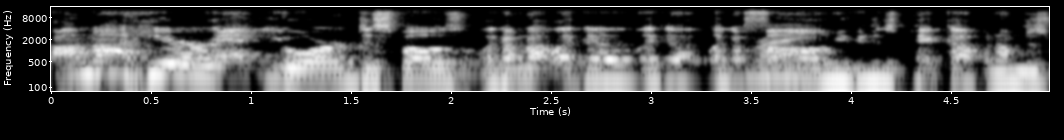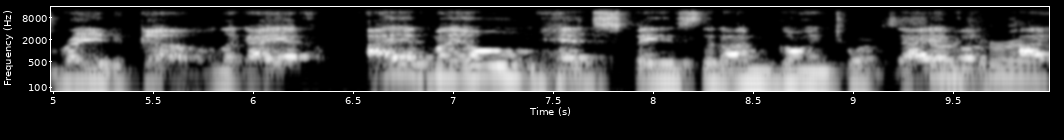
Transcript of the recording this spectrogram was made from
I'm not here at your disposal. Like I'm not like a like a like a phone right. you can just pick up and I'm just ready to go. Like I have I have my own headspace that I'm going towards. I So have a pod,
